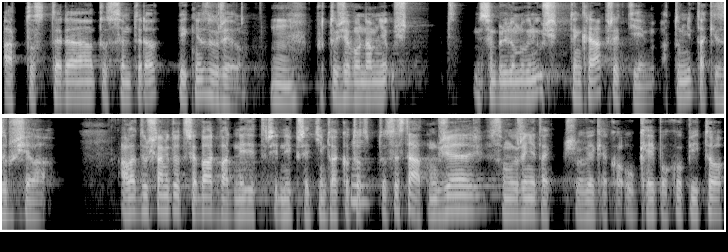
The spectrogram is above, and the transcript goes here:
A to, teda, to jsem teda pěkně zuřil, hmm. protože ona mě už, my jsme byli domluveni už tenkrát předtím a to mě taky zrušila. Ale zrušila mi to třeba dva dny, tři dny předtím, to, jako to, hmm. to se stát může, samozřejmě tak člověk jako OK, pochopí to,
